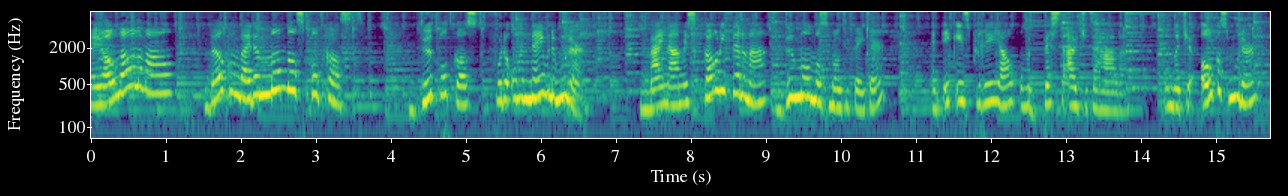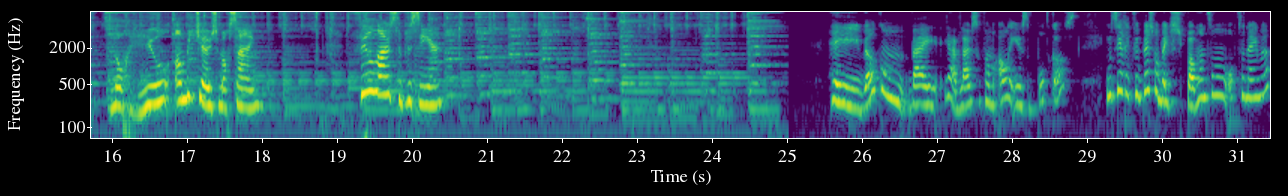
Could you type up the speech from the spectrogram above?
Hey hallo allemaal! Welkom bij de Mondos podcast. De podcast voor de ondernemende moeder. Mijn naam is Caroline Venema, de Mondos motivator. En ik inspireer jou om het beste uit je te halen. Omdat je ook als moeder nog heel ambitieus mag zijn. Veel luisterplezier! Hey, welkom bij ja, het luisteren van mijn allereerste podcast. Ik moet zeggen, ik vind het best wel een beetje spannend om hem op te nemen.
